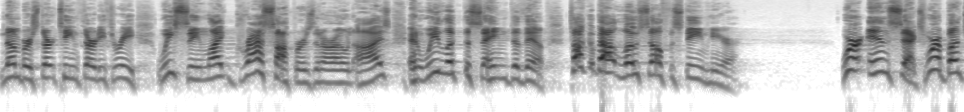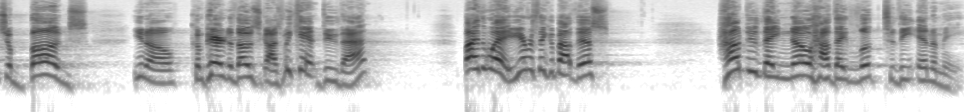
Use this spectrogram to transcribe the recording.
Numbers 13 33, we seem like grasshoppers in our own eyes, and we look the same to them. Talk about low self esteem here. We're insects, we're a bunch of bugs, you know, compared to those guys. We can't do that. By the way, you ever think about this? How do they know how they look to the enemy?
